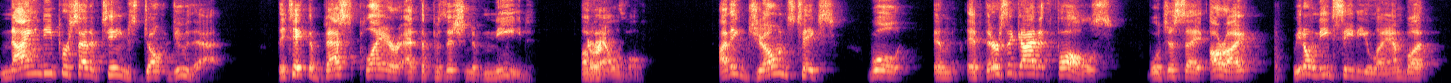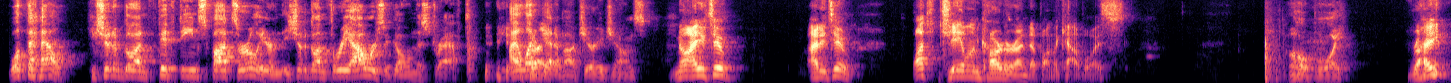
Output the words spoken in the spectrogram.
90% of teams don't do that. They take the best player at the position of need available. Correct. I think Jones takes, well, and if there's a guy that falls, we'll just say, all right, we don't need CeeDee Lamb, but what the hell? He should have gone 15 spots earlier, and he should have gone three hours ago in this draft. I like right. that about Jerry Jones. No, I do too. I do too. Watch Jalen Carter end up on the Cowboys. Oh boy. Right?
